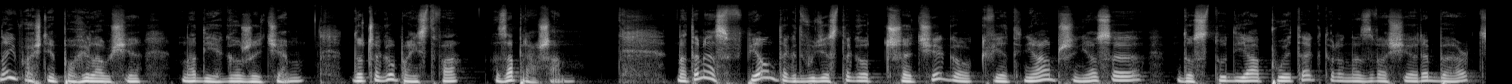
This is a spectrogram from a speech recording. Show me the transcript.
no i właśnie pochylał się nad jego życiem, do czego Państwa zapraszam. Natomiast w piątek 23 kwietnia przyniosę do studia płytę, która nazywa się Rebirth,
